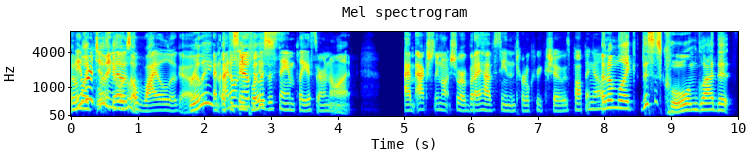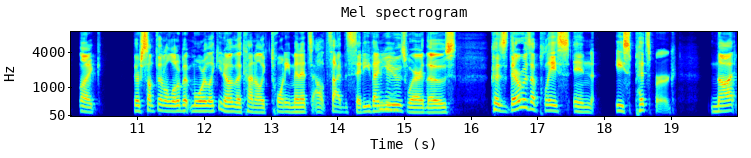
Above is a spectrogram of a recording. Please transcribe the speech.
And I'm they like, were doing going those a while ago. Really? And At I don't know if it was the same place or not. I'm actually not sure, but I have seen the Turtle Creek shows popping up. And I'm like, this is cool. I'm glad that like there's something a little bit more like, you know, the kind of like 20 minutes outside the city Mm-hmm. venues where those cuz there was a place in East Pittsburgh, not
